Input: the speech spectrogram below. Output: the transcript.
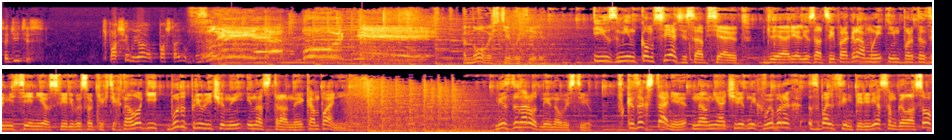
Садитесь. Спасибо, я постою. Злые будни! Новости в эфире. Из Минкомсвязи сообщают, для реализации программы импортозамещения в сфере высоких технологий будут привлечены иностранные компании. Международные новости. В Казахстане на внеочередных выборах с большим перевесом голосов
